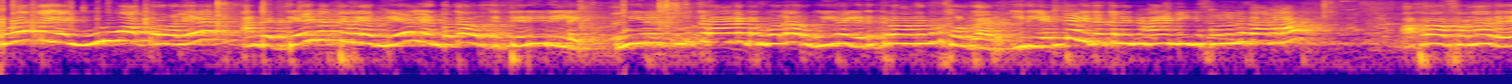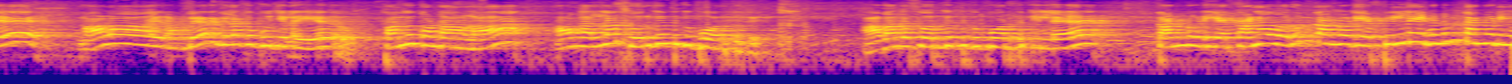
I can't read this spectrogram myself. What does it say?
குழந்தையை உருவாக்குறவளே அந்த தெய்வத்தை விட மேல் என்பது அவருக்கு தெரியவில்லை. உயிரை கொடுக்குறாங்கன்றதுனால அவர் உயிரை எடுக்கிறாங்கன்னு சொல்றாரு. இது எந்த விதத்துல நியாயம்? நீங்க சொல்லுங்க பார்க்கலாம். அப்புறம் அவர் சொன்னாரு நாலாயிரம் பேர் விளக்கு பூஜையில ஏ- பங்கு கொண்டாங்களாம். அவங்க எல்லாம் சொர்க்கத்துக்கு போறதுக்கு. அவங்க சொர்க்கத்துக்கு போறதுக்கு இல்ல. தன்னுடைய கணவரும் தன்னுடைய பிள்ளைகளும் தன்னுடைய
